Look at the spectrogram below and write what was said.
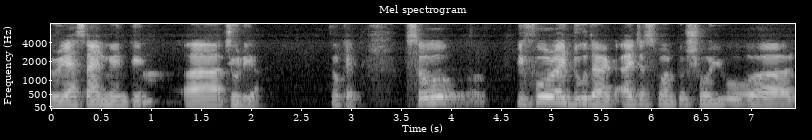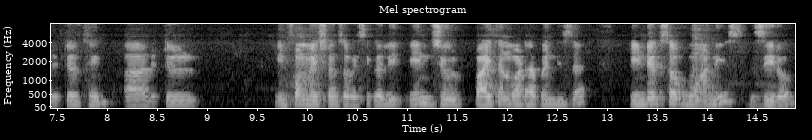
reassignment in uh, Julia. Okay, so before I do that, I just want to show you a little thing, a little information. So basically in Ju Python, what happened is that index of 1 is 0,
